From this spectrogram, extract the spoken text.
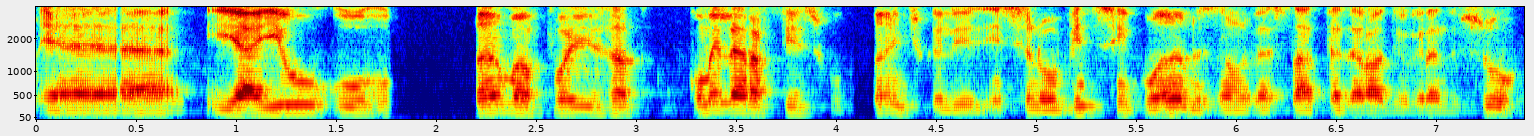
É, e aí o, o, o Lama foi exato, como ele era físico quântico, ele ensinou 25 anos na Universidade Federal do Rio Grande do Sul.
